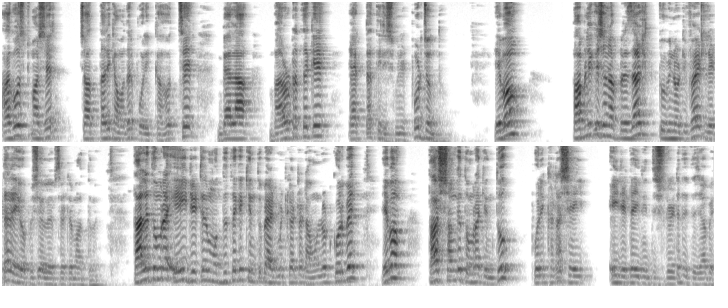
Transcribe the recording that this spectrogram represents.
আগস্ট মাসের চার তারিখ আমাদের পরীক্ষা হচ্ছে বেলা বারোটা থেকে একটা তিরিশ মিনিট পর্যন্ত। এবং publication of result to be notified letter এই অফিসিয়াল ওয়েবসাইটের মাধ্যমে। তাহলে তোমরা এই ডেটের মধ্যে থেকে কিন্তু অ্যাডমিট কার্ডটা ডাউনলোড করবে এবং তার সঙ্গে তোমরা কিন্তু পরীক্ষাটা সেই এই ডেটে এই নির্দিষ্ট ডেটে দিতে যাবে।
